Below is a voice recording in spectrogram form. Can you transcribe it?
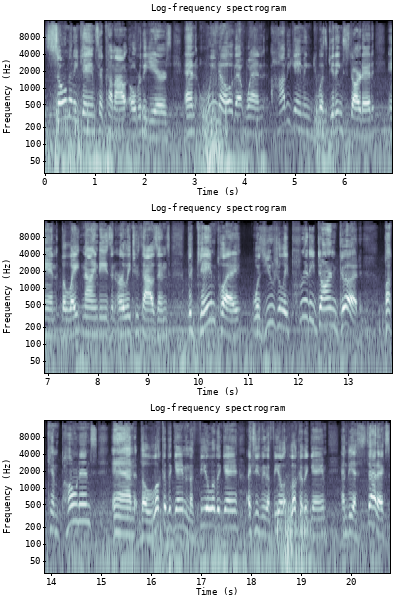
So many games have come out over the years, and we know that when hobby gaming was getting started in the late 90s and early 2000s, the gameplay was usually pretty darn good but components and the look of the game and the feel of the game, excuse me, the feel look of the game and the aesthetics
